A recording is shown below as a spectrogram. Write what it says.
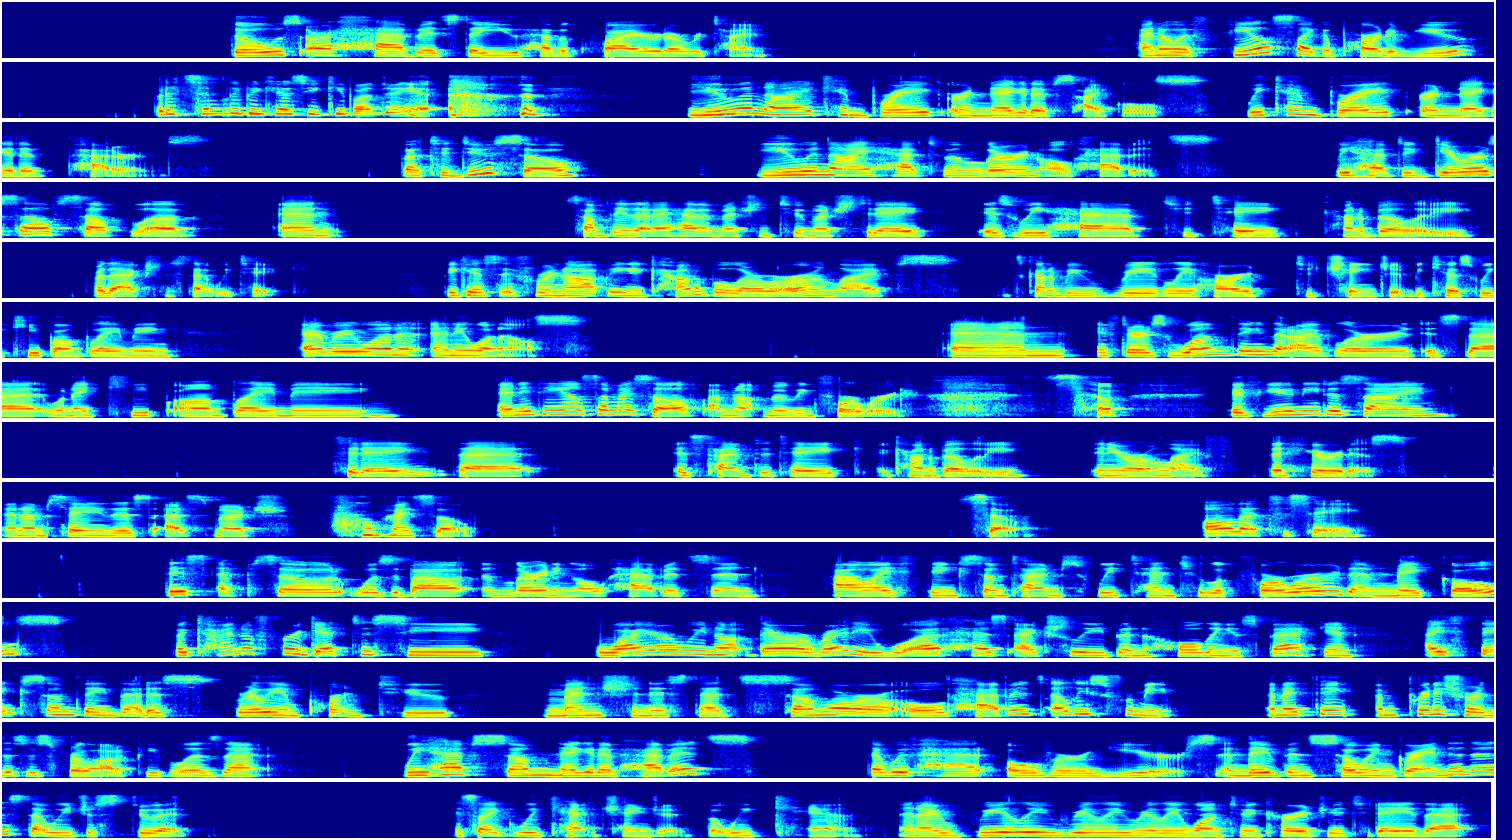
Those are habits that you have acquired over time. I know it feels like a part of you, but it's simply because you keep on doing it. you and I can break our negative cycles we can break our negative patterns. But to do so, you and I had to unlearn old habits. We had to give ourselves self love, and something that I haven't mentioned too much today is we have to take accountability for the actions that we take. Because if we're not being accountable over our own lives, it's going to be really hard to change it because we keep on blaming everyone and anyone else. And if there's one thing that I've learned is that when I keep on blaming anything else on myself, I'm not moving forward. so if you need a sign today that it's time to take accountability in your own life, then here it is. And I'm saying this as much for myself. So, all that to say, this episode was about unlearning old habits and how I think sometimes we tend to look forward and make goals, but kind of forget to see why are we not there already? What has actually been holding us back? And I think something that is really important to mention is that some of our old habits, at least for me, and I think I'm pretty sure this is for a lot of people, is that we have some negative habits that we've had over years and they've been so ingrained in us that we just do it it's like we can't change it, but we can. And I really, really, really want to encourage you today that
